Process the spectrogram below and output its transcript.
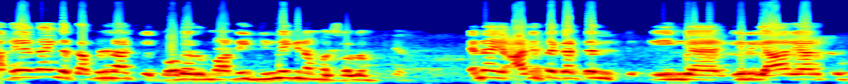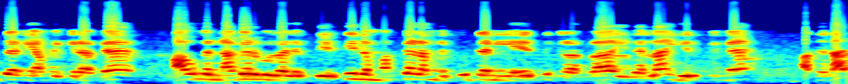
அதே தான் இங்க தமிழ்நாட்டுல தொடருமான்னு இன்னைக்கு நம்ம சொல்ல முடியாது. ஏன்னா அடுத்த கட்டம் இங்க இரு யார் யார் கூட்டணி அமைக்கிறாங்க? அவங்க நகர்வுகள் எப்படி இருக்கு? இந்த மக்கள் அந்த கூட்டணியை ஏத்துக்கிறாங்களா? இதெல்லாம் இருக்குங்க. அதனால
